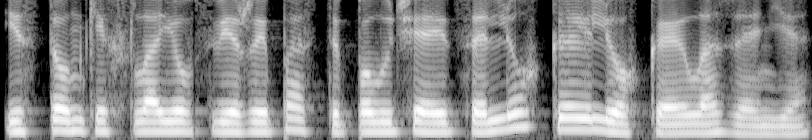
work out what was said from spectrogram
Из тонких слоев свежей пасты получается легкая легкая лазанья.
